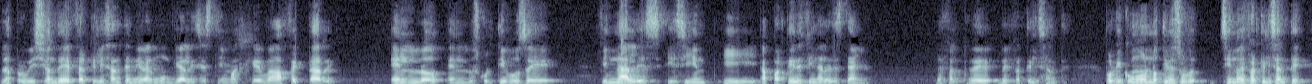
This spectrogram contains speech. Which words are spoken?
la provisión de fertilizante a nivel mundial y se estima que va a afectar en, lo- en los cultivos de finales y, a partir de finales de este año, la falta de, de fertilizante. Porque como no tiene, si no hay fertilizante,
